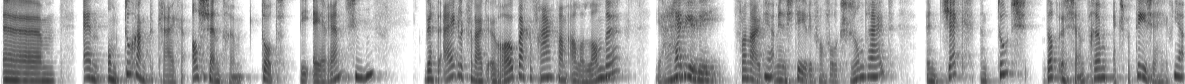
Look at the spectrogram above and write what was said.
Ehm, en om toegang te krijgen als centrum tot die ERN's, Mhm. werd eigenlijk vanuit Europa gevraagd aan alle landen: ja, hebben jullie vanuit Ja. het ministerie van Volksgezondheid een check, een toets dat een centrum expertise heeft? Ja,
